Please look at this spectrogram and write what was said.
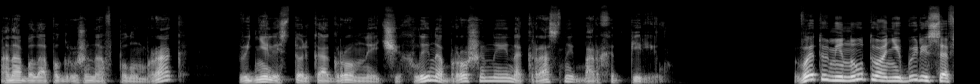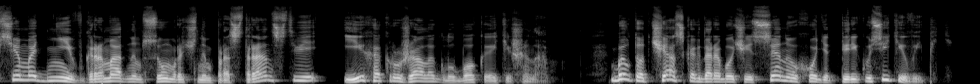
Она была погружена в полумрак, виднелись только огромные чехлы, наброшенные на красный бархат перил. В эту минуту они были совсем одни в громадном сумрачном пространстве, и их окружала глубокая тишина. Был тот час, когда рабочие сцены уходят перекусить и выпить.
